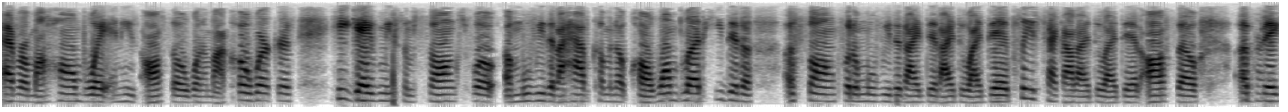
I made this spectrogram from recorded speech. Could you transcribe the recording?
ever, my homeboy, and he's also one of my coworkers. He gave me some songs for a movie that I have coming up called One Blood. He did a, a song for the movie that I did, I Do, I Did. Please check out I Do, I Did. Also, a Okay. big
